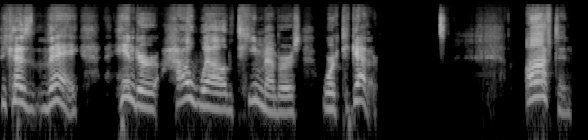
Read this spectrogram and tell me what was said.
because they hinder how well the team members work together. Often,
